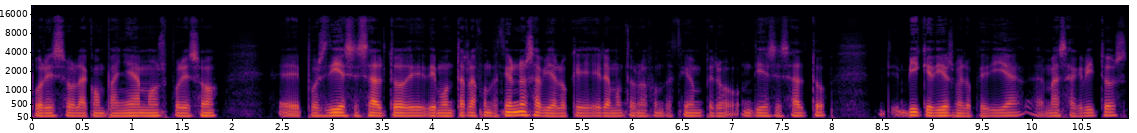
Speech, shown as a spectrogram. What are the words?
por eso la acompañamos, por eso eh, pues di ese salto de, montar la fundación. No sabía lo que era montar una fundación, pero di ese salto, vi que Dios me lo pedía, además a gritos,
